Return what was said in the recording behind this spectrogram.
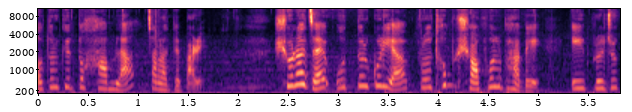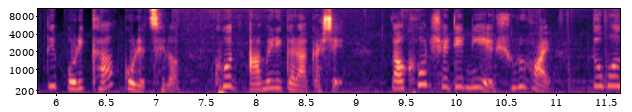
অতর্কিত হামলা চালাতে পারে। শোনা যায়, উত্তর কোরিয়া প্রথম সফলভাবে এই প্রযুক্তি পরীক্ষা করেছিল খোদ আমেরিকার আকাশে। তখন সেটি নিয়ে শুরু হয় তুমুল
